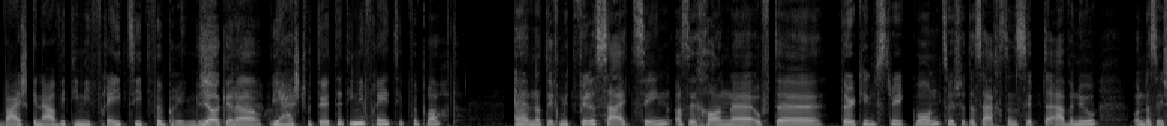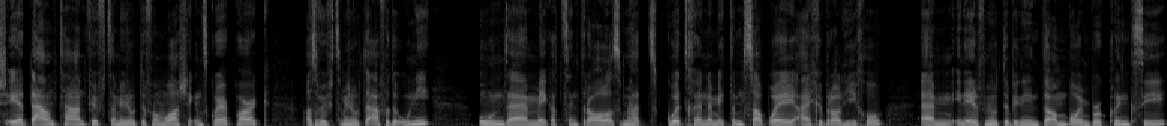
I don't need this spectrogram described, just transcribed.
weißt genau, wie du deine Freizeit verbringst. Ja, genau. Wie hast du dort deine Freizeit verbracht? Ähm, natürlich mit viel Sightseeing. Also ich habe äh, auf der 13th Street gewohnt, zwischen der 6. und 7. Avenue. Und das ist eher Downtown, 15 Minuten vom Washington Square Park. Also 15 Minuten auch von der Uni. Und äh, mega zentral. Also man hat gut können mit dem Subway eigentlich überall hinkommen. Ähm, in 11 Minuten bin ich in Dumbo in Brooklyn. Gewesen.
